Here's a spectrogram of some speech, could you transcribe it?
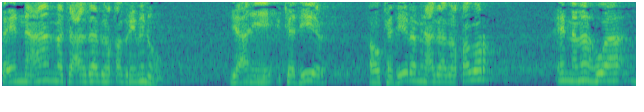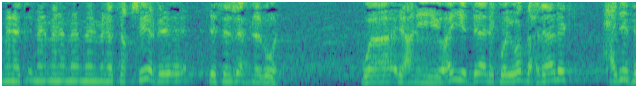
فإن عامة عذاب القبر منه يعني كثير أو كثيرا من عذاب القبر إنما هو من من من التقصير في الاستنزاه من البول. ويعني يؤيد ذلك ويوضح ذلك حديث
